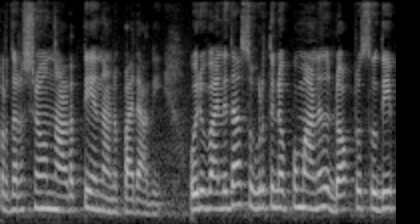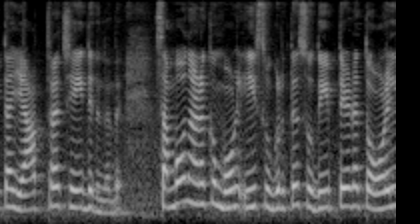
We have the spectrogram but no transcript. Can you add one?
പ്രദർശനവും നടത്തിയെന്നാണ് പരാതി. ഒരു വനിതാ സുഹൃത്തിനൊപ്പമാണ് ഡോക്ടർ സുദീപ്ത യാത്ര ചെയ്തിരുന്നത്. സംഭവം നടക്കുമ്പോൾ ഈ സുഹൃത്ത് സുദീപ്തയുടെ തോളിൽ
